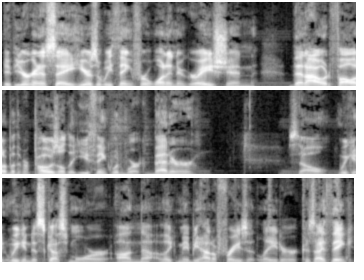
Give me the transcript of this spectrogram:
if you're going to say, "Here's what we think for one integration," then I would follow it up with a proposal that you think would work better so we can we can discuss more on that, like maybe how to phrase it later. Because I think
